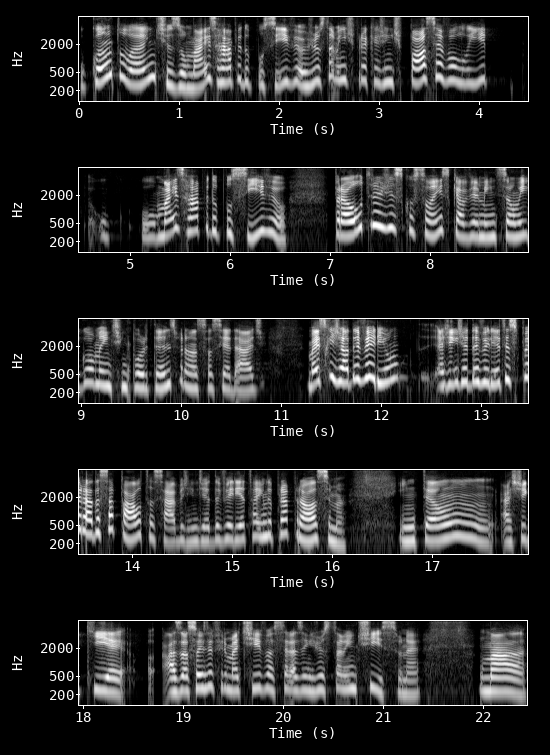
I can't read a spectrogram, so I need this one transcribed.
o quanto antes, o mais rápido possível, justamente para que a gente possa evoluir o, o mais rápido possível para outras discussões que, obviamente, são igualmente importantes para a nossa sociedade, mas que já deveriam, a gente já deveria ter esperado essa pauta, sabe? A gente já deveria estar indo para a próxima. Então, acho que as ações afirmativas trazem justamente isso, né? Uma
